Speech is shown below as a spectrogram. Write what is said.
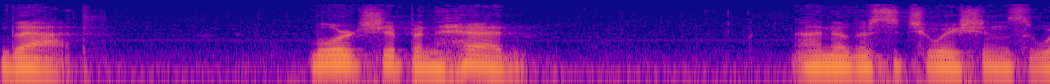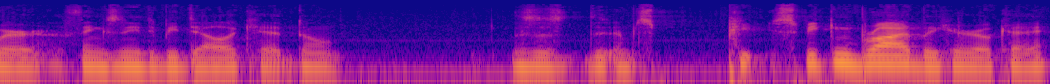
that. Lordship and head. I know there's situations where things need to be delicate. Don't, this is, I'm speaking broadly here, okay?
